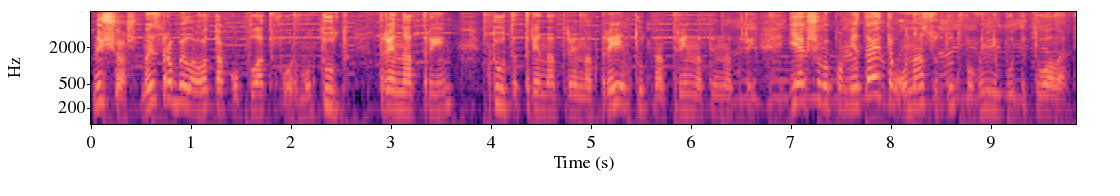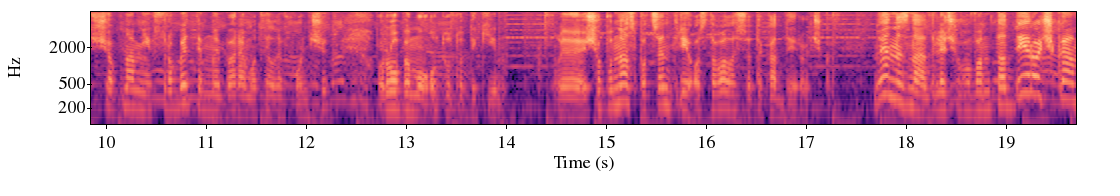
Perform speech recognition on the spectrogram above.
Ну що ж, ми зробили отаку платформу. Тут 3 на 3, тут 3 на 3 на 3, тут на 3 на 3 на 3. І якщо ви пам'ятаєте, у нас отут повинні бути туалет. Щоб нам їх зробити, ми беремо телефончик, робимо отут отакі, е, щоб у нас по центрі оставалася така дирочка. Ну я не знаю, для чого вам та дирочка.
